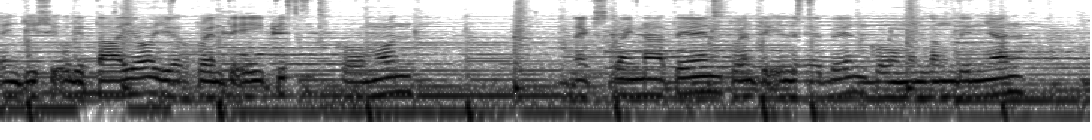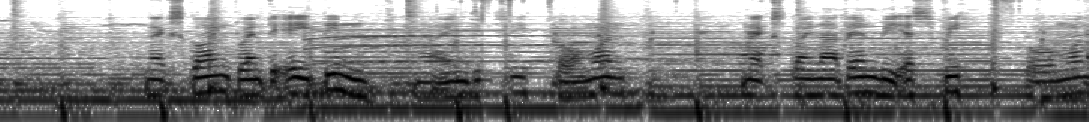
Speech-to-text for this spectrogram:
NGC ulit tayo, year 2018. Common. Next coin natin, 2011. Common lang din yan. Next coin, 2018. Na NGC. Common. Next coin natin, BSP. Common.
